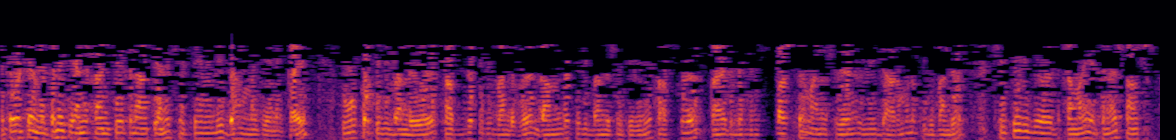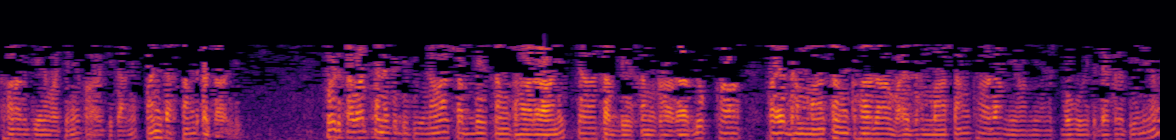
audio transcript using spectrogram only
එතකොට මෙතන කියන්නේ සංචේතනා කියන්නේ සිතේමදී ධම්ම කියන එකයි. රූප පිළිබඳව, ශබ්ද පිළිබඳව, ගන්ධ පිළිබඳව සිටින පස්ස, කායද දැනෙන ස්පර්ශ, මනසෙන් විවිධ අරමුණු පිළිබඳව සිටින විදිහට තමයි එතන සංස්කාර කියන වචනේ පාවිච්චි කරන්නේ පංචස්කන්ධ කතාවේ. ඒකට තවත් තැනකදී කියනවා සබ්බේ සංඛාරා අනිච්චා, සබ්බේ සංඛාරා දුක්ඛා, කය ධම්මා සංඛාරා, වය ධම්මා සංඛාරා මේවා මේ බොහෝ විට දැකලා තියෙනවා.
